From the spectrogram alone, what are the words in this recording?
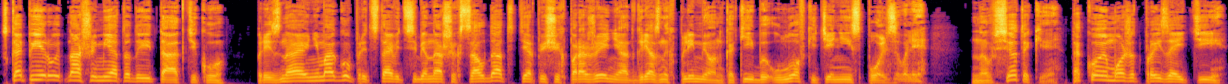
скопируют наши методы и тактику. Признаю, не могу представить себе наших солдат, терпящих поражения от грязных племен, какие бы уловки те не использовали. Но все-таки такое может произойти.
